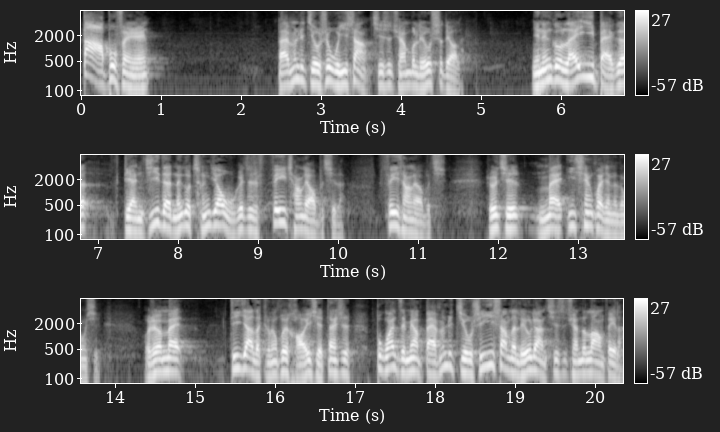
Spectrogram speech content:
大部分人百分之九十五以上其实全部流失掉了。你能够来一百个点击的，能够成交五个，这是非常了不起的。非常了不起，尤其卖一千块钱的东西，我说卖低价的可能会好一些，但是不管怎么样，百分之九十以上的流量其实全都浪费了。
